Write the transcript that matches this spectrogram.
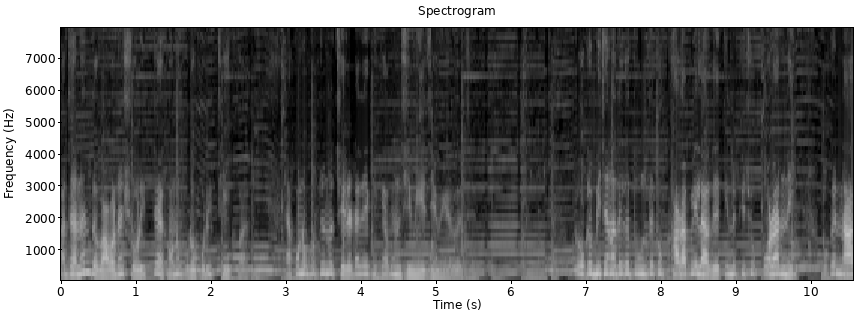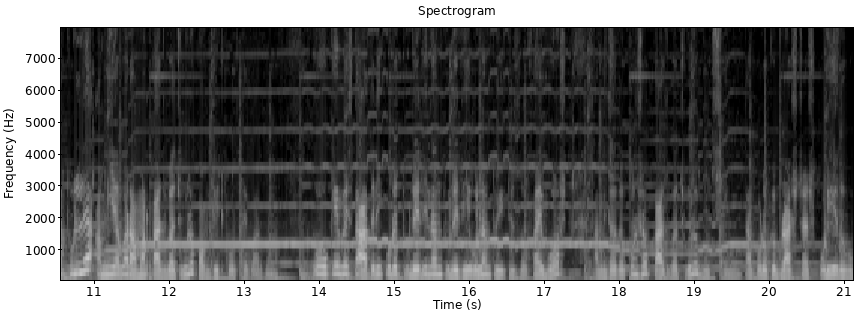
আর জানেন তো, বাবানের শরীরটা এখনও পুরোপুরি ঠিক হয়নি। এখনও পর্যন্ত ছেলেটা দেখে কেমন ঝিমিয়ে ঝিমিয়ে রয়েছে। তো ওকে বিছানা থেকে তুলতে খুব খারাপই লাগে, কিন্তু কিছু করার নেই। ওকে না তুললে আমি আবার আমার কাজ বাজগুলো কমপ্লিট করতে পারব না। তো ওকে বেশ তাড়াতাড়ি করে তুলে দিলাম, তুলে দিয়ে বললাম, তুই একটু সোফায় বস আমি ততক্ষণ সব কাজ বাজগুলো গুছিয়ে নিই। তারপর ওকে ব্রাশ টাশ করিয়ে দেবো।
